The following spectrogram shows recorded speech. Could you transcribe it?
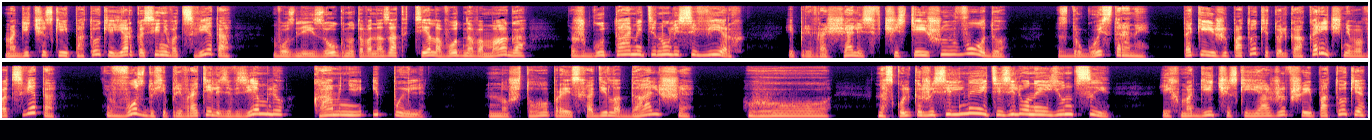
Магические потоки ярко-синего цвета возле изогнутого назад тела водного мага жгутами тянулись вверх, и превращались в чистейшую воду. С другой стороны, такие же потоки, только коричневого цвета, в воздухе превратились в землю, камни и пыль. Но что происходило дальше? О, насколько же сильны эти зеленые юнцы! Их магические ожившие потоки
